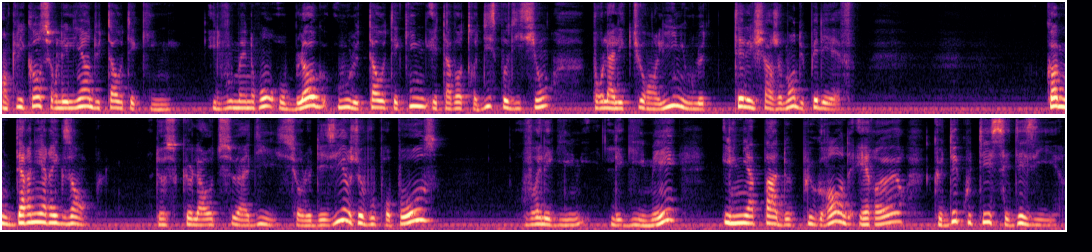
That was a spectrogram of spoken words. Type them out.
en cliquant sur les liens du Tao Te King. Ils vous mèneront au blog où le Tao Te King est à votre disposition pour la lecture en ligne ou le téléchargement du PDF. Comme dernier exemple de ce que Lao Tse a dit sur le désir, je vous propose, ouvrez les guillemets, il n'y a pas de plus grande erreur que d'écouter ses désirs.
